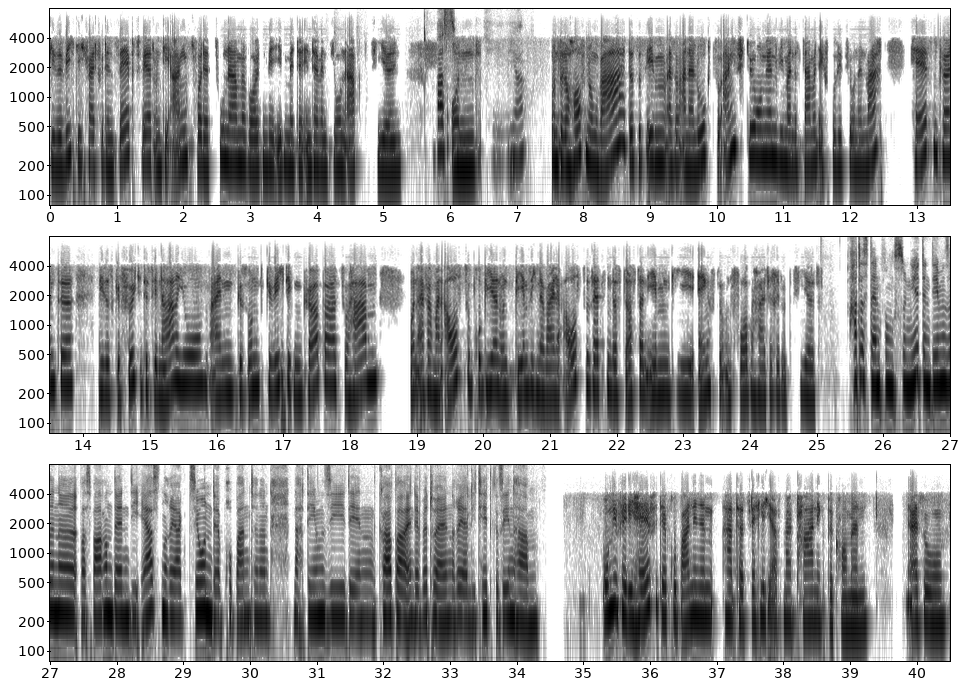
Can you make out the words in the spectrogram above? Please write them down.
diese Wichtigkeit für den Selbstwert und die Angst vor der Zunahme wollten wir eben mit der Intervention abzielen. Was? Und ja. unsere Hoffnung war, dass es eben also analog zu Angststörungen, wie man es damit Expositionen macht, helfen könnte, dieses gefürchtete Szenario, einen gesund gewichtigen Körper zu haben und einfach mal auszuprobieren und dem sich eine Weile auszusetzen, dass das dann eben die Ängste und Vorbehalte reduziert. Hat es denn funktioniert? In dem Sinne, was waren denn die ersten Reaktionen der Probandinnen, nachdem sie den Körper in der virtuellen Realität gesehen haben? Ungefähr die Hälfte der Probandinnen hat tatsächlich erstmal Panik bekommen. Also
